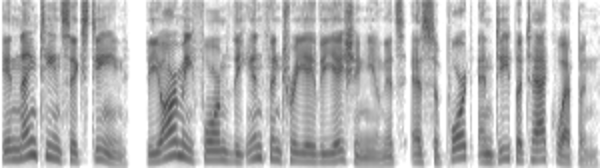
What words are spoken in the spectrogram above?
In 1916, the Army formed the infantry aviation units as support and deep attack weapon.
